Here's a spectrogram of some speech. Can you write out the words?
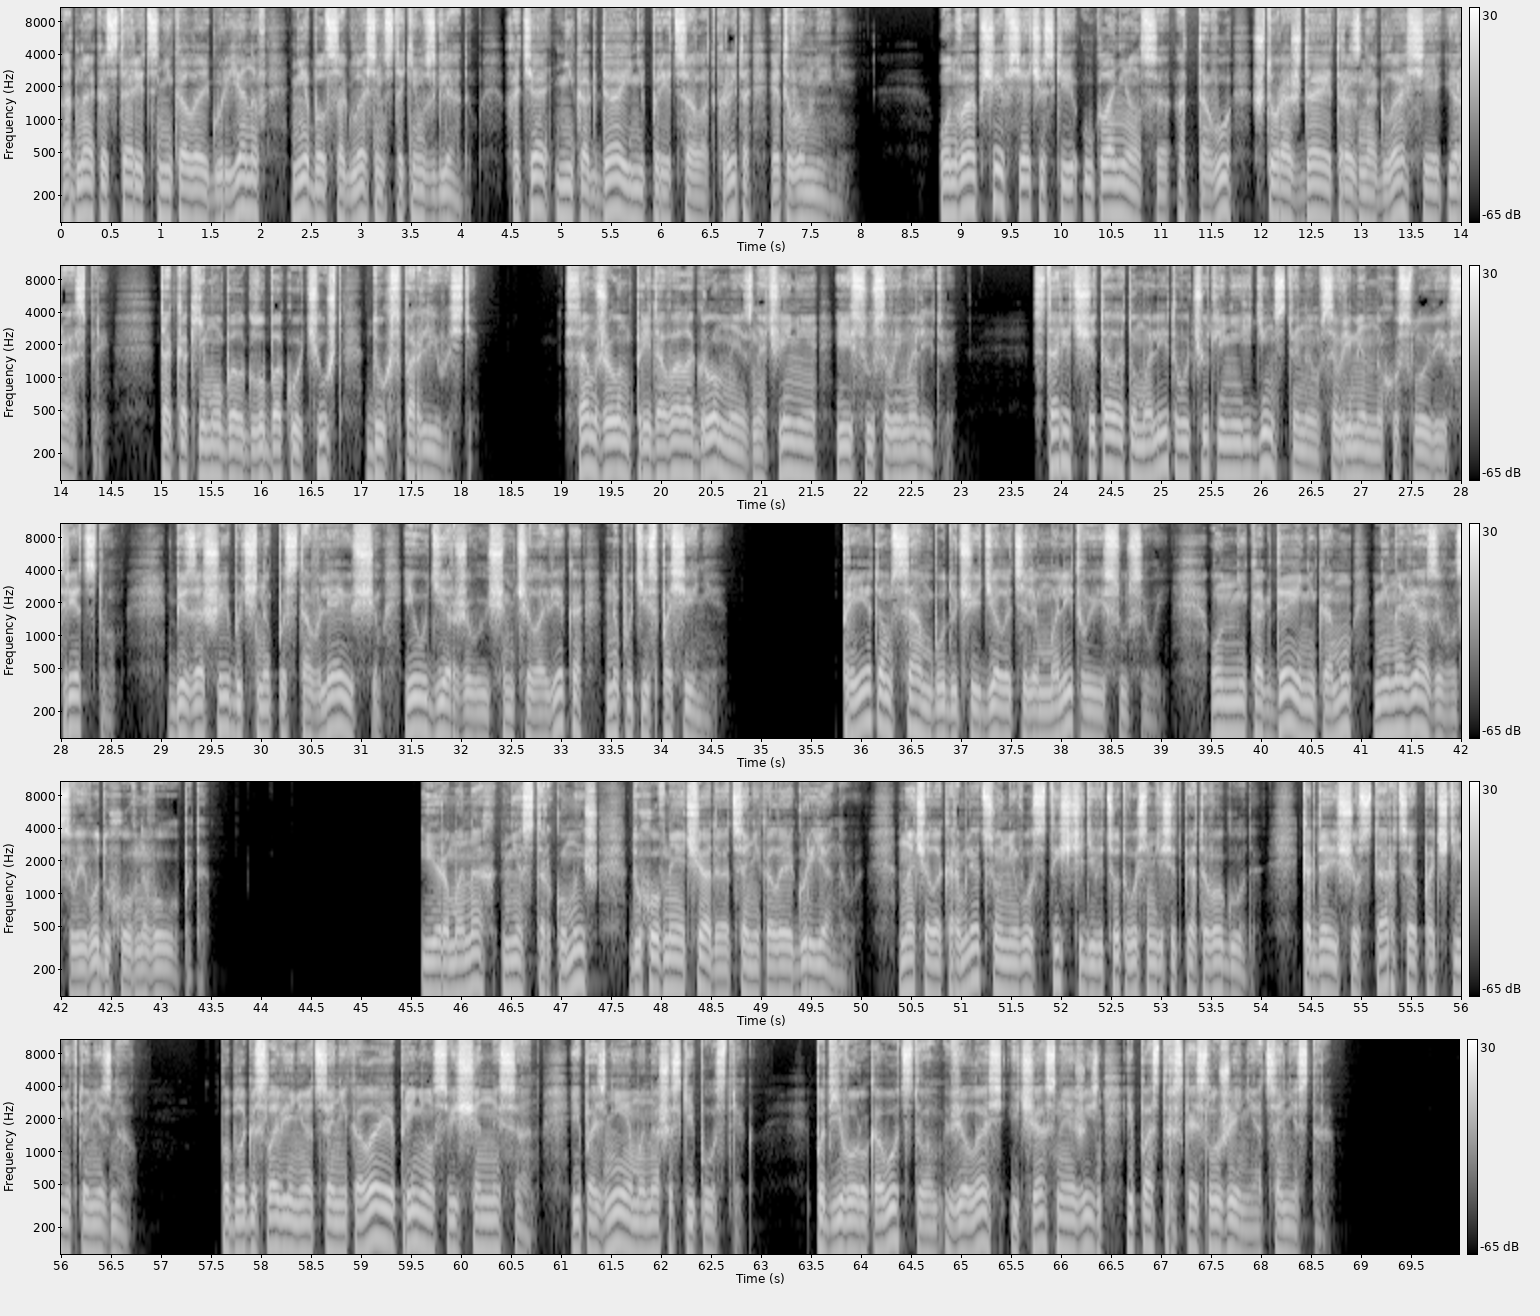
Однако старец Николай Гурьянов не был согласен с таким взглядом, хотя никогда и не порицал открыто этого мнения. Он вообще всячески уклонялся от того, что рождает разногласия и распри, так как ему был глубоко чужд дух спорливости. Сам же он придавал огромное значение Иисусовой молитве. Старец считал эту молитву чуть ли не единственным в современных условиях средством, безошибочно поставляющим и удерживающим человека на пути спасения. При этом сам, будучи делателем молитвы Иисусовой, он никогда и никому не навязывал своего духовного опыта. Иеромонах Нестор Кумыш, духовное чадо отца Николая Гурьянова, начал окормляться у него с 1985 года, когда еще старца почти никто не знал по благословению отца Николая принял священный сан и позднее монашеский постриг. Под его руководством велась и частная жизнь, и пасторское служение отца Нестора.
